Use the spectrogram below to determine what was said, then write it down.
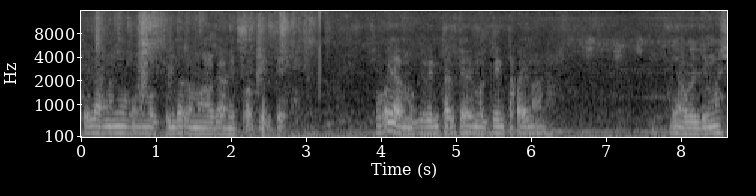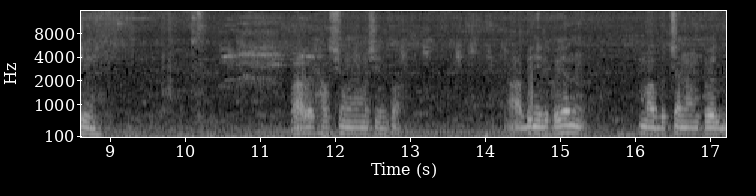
Kailangan mo muna magpundar ng mga gamit o pinte o kaya mag-rental kayo mag-renta kayo na ano. Yan welding machine. Powerhouse yung machine ko binili ko yan. Umabot siya ng 12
